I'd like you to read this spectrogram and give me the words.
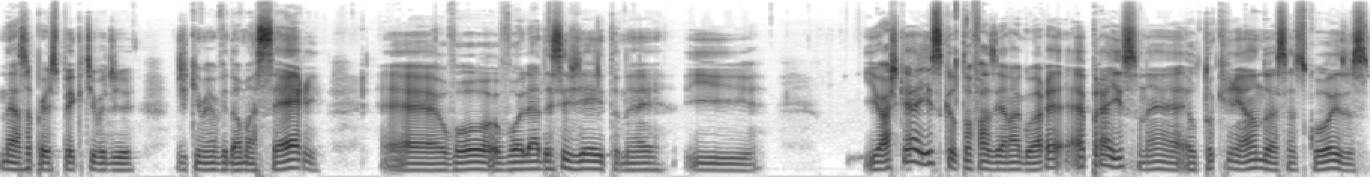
Nessa perspectiva de, de que minha vida é uma série, é, eu, vou, eu vou olhar desse jeito, né? E, e eu acho que é isso que eu tô fazendo agora, é, é para isso, né? Eu tô criando essas coisas,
